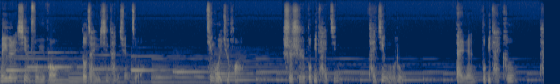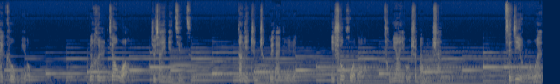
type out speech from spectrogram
每个人幸福与否，都在于心态的选择。听过一句话：世事不必太精，太精无路；待人不必太苛，太苛无有。人和人交往就像一面镜子，当你真诚对待别人，你收获的同样也会是满满善意。曾经有人问：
